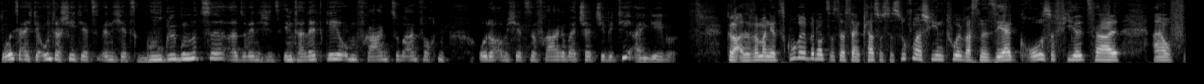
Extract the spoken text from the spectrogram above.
Wo ist eigentlich der Unterschied jetzt, wenn ich jetzt Google benutze, also wenn ich ins Internet gehe, um Fragen zu beantworten, oder ob ich jetzt eine Frage bei ChatGPT eingebe? Genau, also wenn man jetzt Google benutzt, ist das ein klassisches Suchmaschinentool, was eine sehr große Vielzahl auf,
